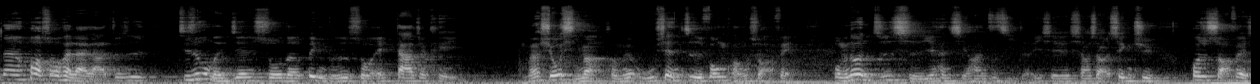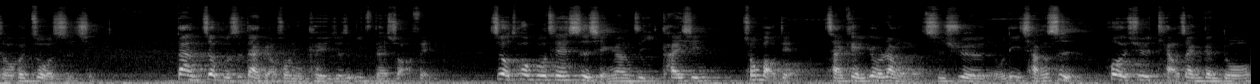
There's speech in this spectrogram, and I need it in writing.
那话说回来啦，就是其实我们今天说的，并不是说，哎、大家就可以，我们要休息嘛，我们就无限制疯狂耍废。我们都很支持，也很喜欢自己的一些小小的兴趣，或是耍废的时候会做的事情。但这不是代表说你可以就是一直在耍废，只有透过这些事情让自己开心、充饱电，才可以又让我们持续的努力尝试，或者去挑战更多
